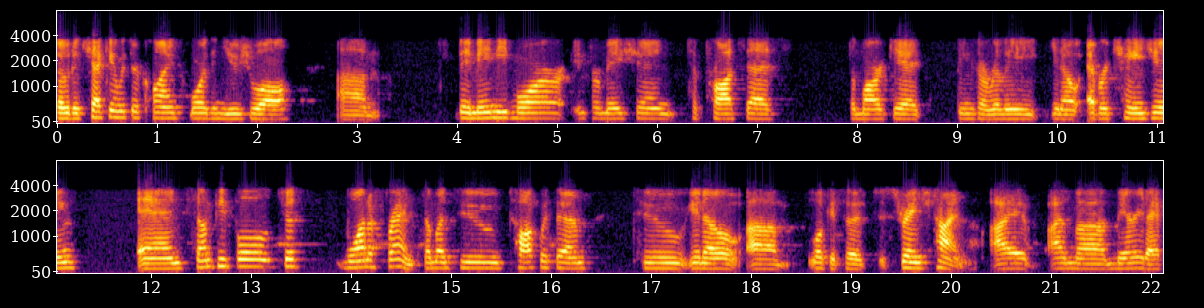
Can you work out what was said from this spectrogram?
So to check in with your clients more than usual, um, they may need more information to process the market. Things are really, you know, ever changing. And some people just want a friend, someone to talk with them to, you know, um, look, it's a, it's a strange time. I, I'm uh, married. I have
